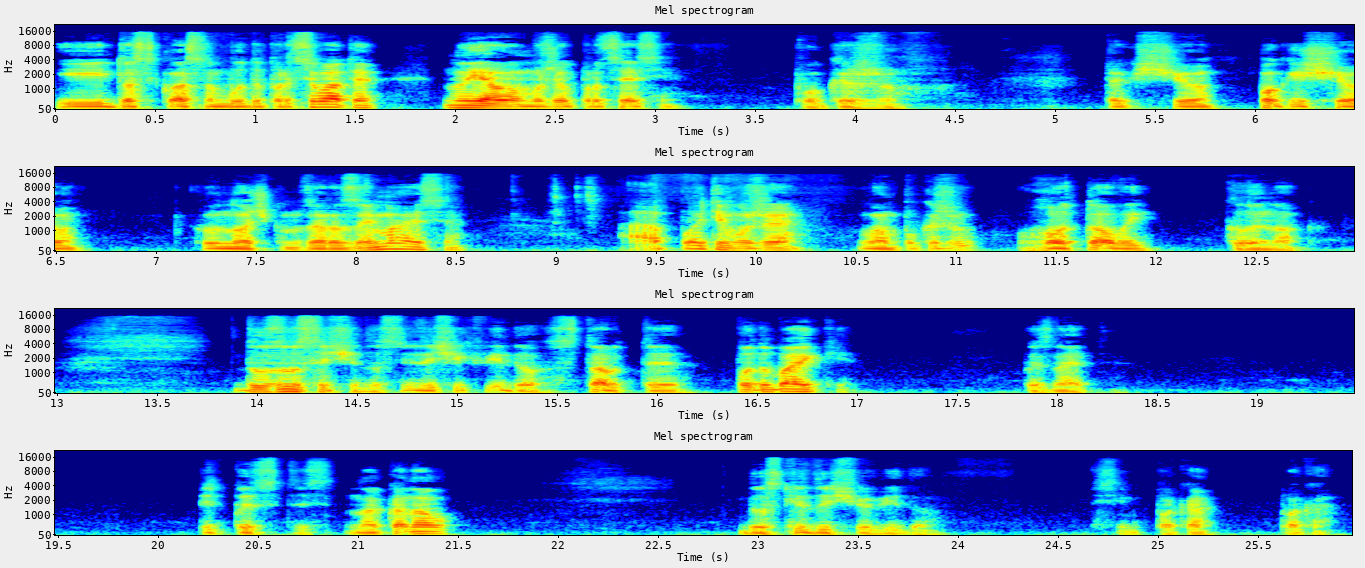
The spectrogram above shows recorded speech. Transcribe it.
І досить класно буде працювати. Ну, я вам уже в процесі покажу. Так що поки що клиночком зараз займаюся, а потім уже вам покажу готовий клинок. До зустрічі, до слідчих відео. Ставте подобайки. Ви знаєте. Підписуйтесь на канал. До слідчого відео. Всім пока. Пока.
